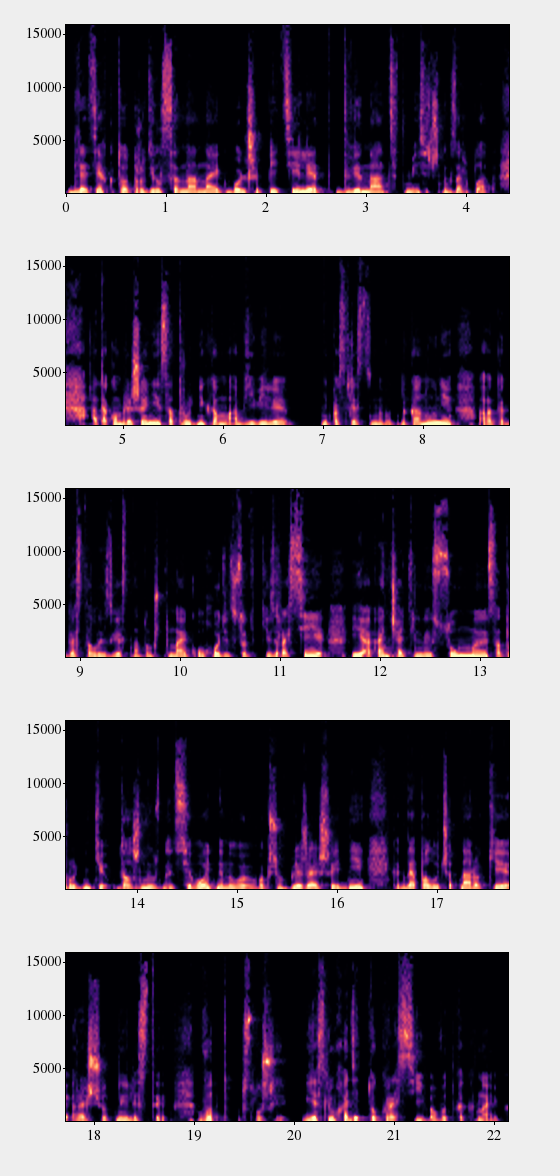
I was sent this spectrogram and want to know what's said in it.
Для тех, кто трудился на Nike больше пяти лет, 12 месячных зарплат. О таком решении сотрудникам объявили непосредственно вот накануне, а, когда стало известно о том, что Nike уходит все-таки из России, и окончательные суммы сотрудники должны узнать сегодня, ну, в общем, в ближайшие дни, когда получат на руки расчетные листы. Вот, слушай, если уходить, то красиво, вот как Nike.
